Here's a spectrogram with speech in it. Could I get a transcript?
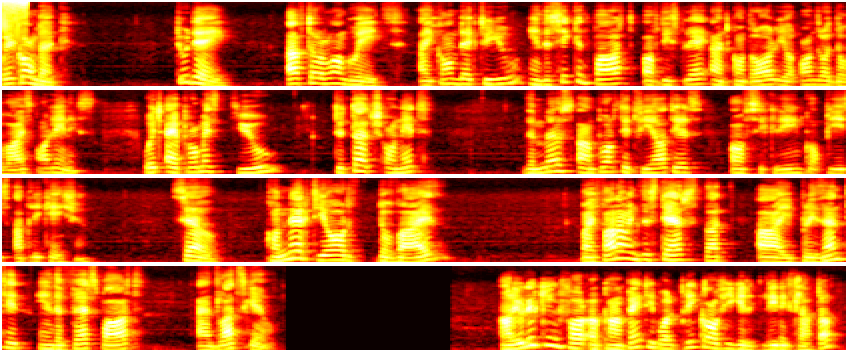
Welcome back. Today, after a long wait, I come back to you in the second part of display and control your Android device on Linux, which I promised you to touch on it, the most important features of Screen Copies application. So, connect your device by following the steps that I presented in the first part and let's go. Are you looking for a compatible pre-configured Linux laptop?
